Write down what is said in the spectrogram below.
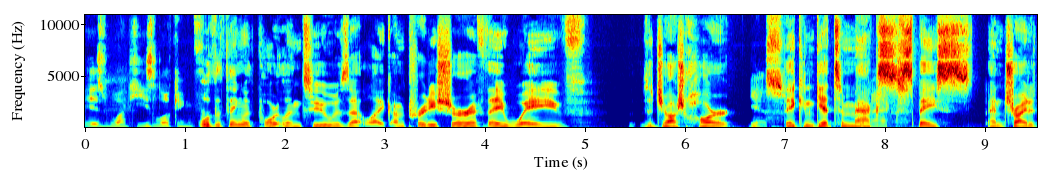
is what he's looking for. Well, the thing with Portland too is that like I'm pretty sure if they waive the Josh Hart, yes, they can get to max, max. space and try to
